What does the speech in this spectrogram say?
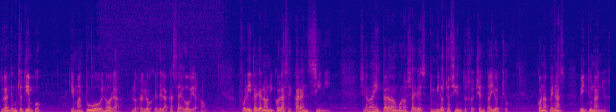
Durante mucho tiempo, quien mantuvo en hora los relojes de la Casa de Gobierno fue el italiano Nicolás Scaranzini. Se había instalado en Buenos Aires en 1888, con apenas 21 años,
